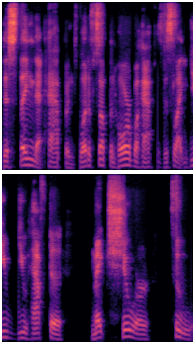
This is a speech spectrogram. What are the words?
this thing that happens? What if something horrible happens? It's like you you have to make sure to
